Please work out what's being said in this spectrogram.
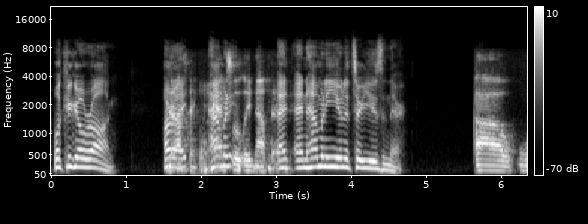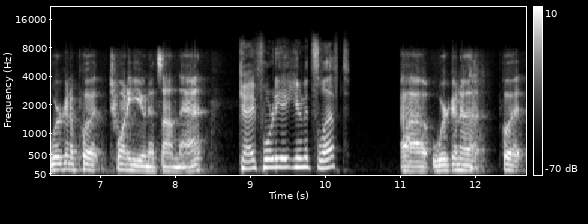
What could go wrong? All right. nothing. How many Absolutely nothing. and, and how many units are you using there? Uh, we're gonna put 20 units on that. Okay, 48 units left. Uh, we're gonna put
